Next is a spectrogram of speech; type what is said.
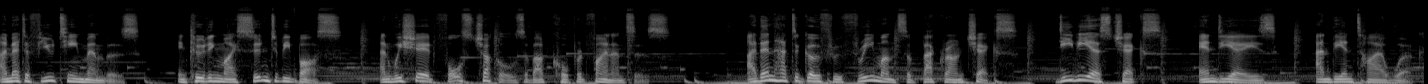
I met a few team members, including my soon-to-be boss, and we shared false chuckles about corporate finances. I then had to go through three months of background checks, DBS checks, NDAs, and the entire work.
